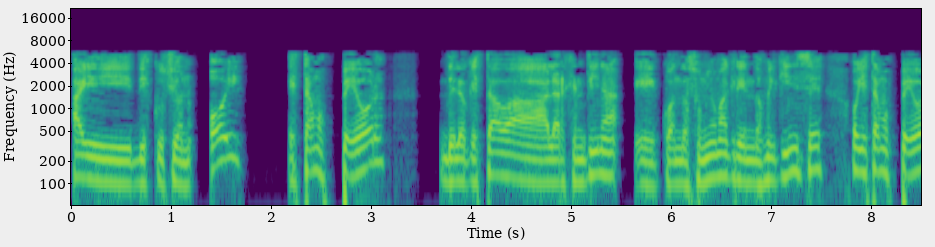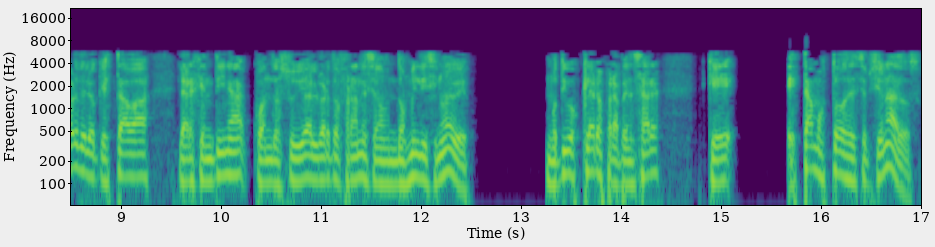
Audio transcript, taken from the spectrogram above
hay discusión. Hoy estamos peor de lo que estaba la Argentina eh, cuando asumió Macri en 2015. Hoy estamos peor de lo que estaba la Argentina cuando subió Alberto Fernández en 2019. Motivos claros para pensar que estamos todos decepcionados.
